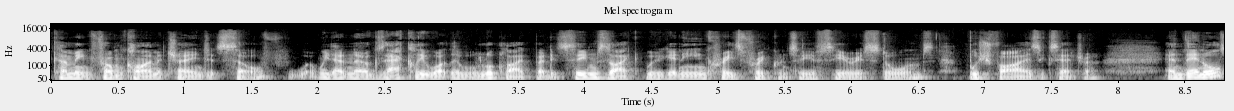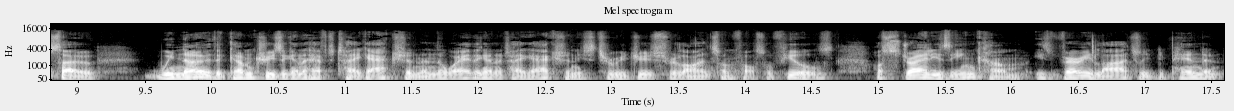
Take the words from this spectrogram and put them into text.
coming from climate change itself. We don't know exactly what they will look like, but it seems like we're getting increased frequency of serious storms, bushfires, etc. And then also, we know that countries are going to have to take action, and the way they're going to take action is to reduce reliance on fossil fuels. Australia's income is very largely dependent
